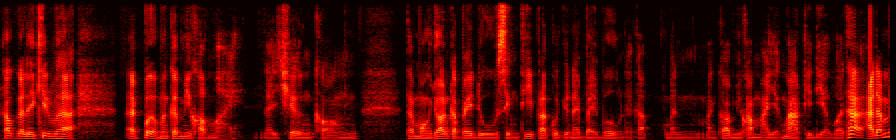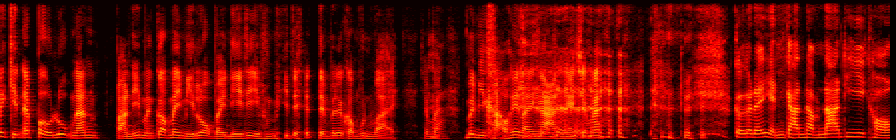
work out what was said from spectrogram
เขาก็เลยคิดว่าแอปเปิลมันก็มีความหมายในเชิงของ แต่มองย้อนกลับไปดูสิ่งที่ปรากฏอยู่ในไบเบิลนะครับมันมันก็มีความหมายอย่างมากทีเดียวว่าถ้าอาดัมไม่กินแอปเปิลลูกนั้นป่านนี้มันก็ไม่มีโลกใบนี้ที่มีเต็มไปด้วยความวุ่นวายใช่ไหมค่ะไม่มีข่าวให้รายงานไงใช่ไหมก็ได้เห็นการทำหน้าที่ของ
